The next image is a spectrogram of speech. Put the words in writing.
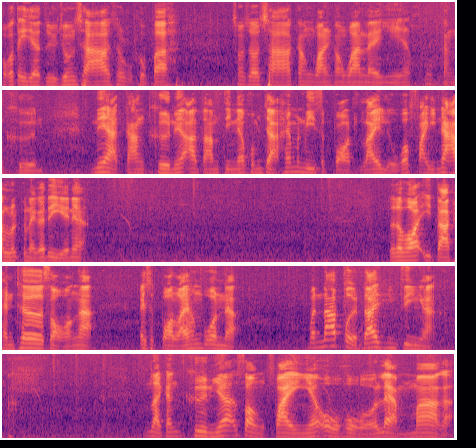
ปกติจะอยู่ช่วงเช้าถูกปะช่วงเช้าเช้ากลางวันกลางวันอะไรอย่างงี้นะโอ้โหกลางคืน เนี่ยกลางคืนเนี่ยเอาตามจริงนะผมอยากให้มันมีสปอตไลท์หรือว่าไฟหน้ารถกันไหนก็ดีเนี่ยโดยเฉพาะอีตาแพนเทอร์สองอะไอสปอตไลท์ข้างบนอะมันน่าเปิดได้จริง ๆ อะ หลังกลางคืนเงี้ยส่องไฟเงี้ยโอ้โหแหลมมากอะ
